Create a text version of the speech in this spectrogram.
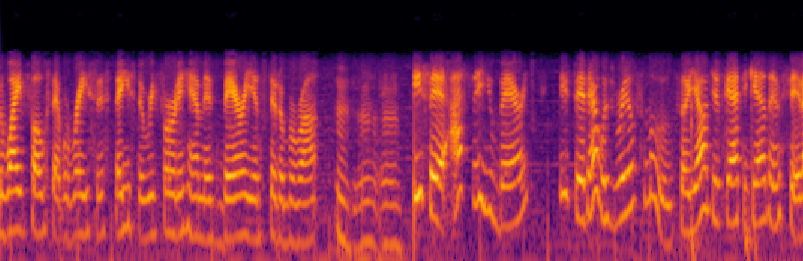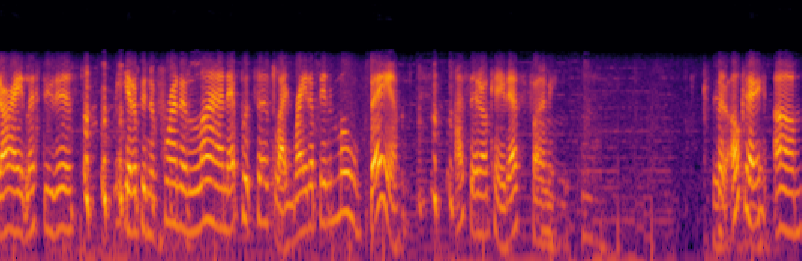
The white folks that were racist, they used to refer to him as Barry instead of Barack. Mm-hmm. He said, "I see you, Barry." He said that was real smooth. So y'all just got together and said, "All right, let's do this." We get up in the front of the line. That puts us like right up in the mood. Bam. I said, "Okay, that's funny." But okay, um,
